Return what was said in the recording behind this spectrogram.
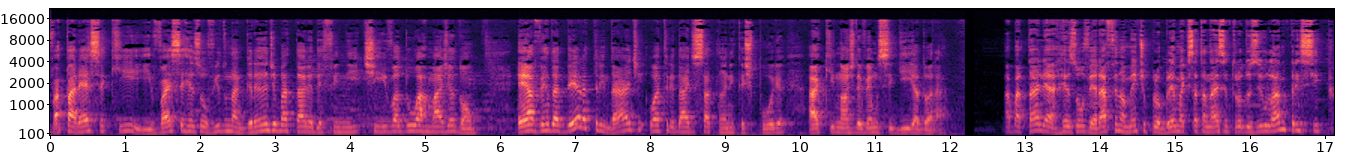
aparece aqui e vai ser resolvido na grande batalha definitiva do Armagedon. É a verdadeira trindade ou a trindade satânica espúria a que nós devemos seguir e adorar? A batalha resolverá finalmente o problema que Satanás introduziu lá no princípio.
